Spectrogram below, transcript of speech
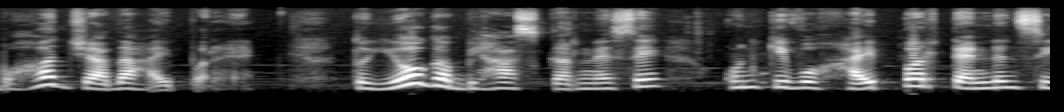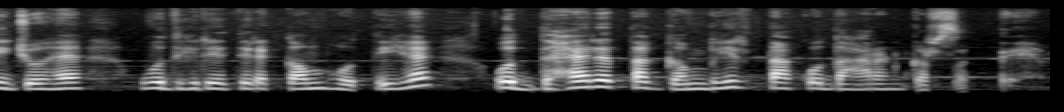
बहुत ज़्यादा हाइपर है तो योग अभ्यास करने से उनकी वो हाइपर टेंडेंसी जो है वो धीरे धीरे कम होती है वो धैर्यता गंभीरता को धारण कर सकते हैं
